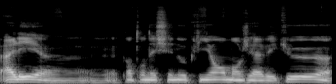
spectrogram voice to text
aller euh, quand on est chez nos clients manger avec eux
